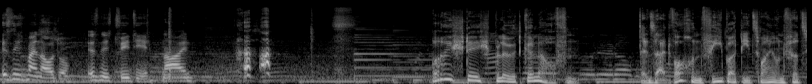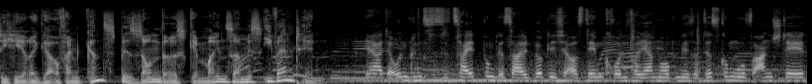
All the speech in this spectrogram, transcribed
ist nicht mein Auto. Ist nicht Tweety, nein. Richtig blöd gelaufen. Denn seit Wochen fiebert die 42-Jährige auf ein ganz besonderes gemeinsames Event hin. Ja, der ungünstigste Zeitpunkt ist halt wirklich aus dem Grund, weil ja morgen dieser Disco-Move ansteht.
